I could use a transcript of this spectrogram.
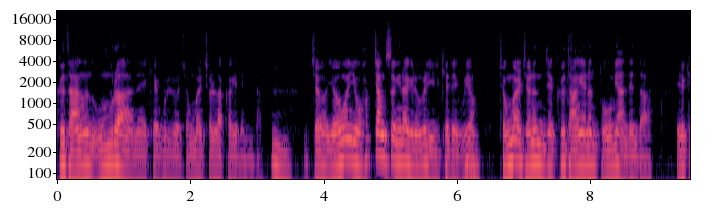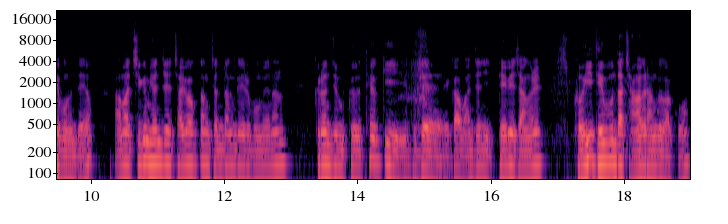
그 당은 우물안의 개구리로 정말 전락하게 됩니다. 음. 저 영원히 확장성이나 이런 걸 잃게 되고요. 음. 정말 저는 이제 그 당에는 도움이 안 된다 이렇게 보는데요. 아마 지금 현재 자유한국당 전당대회를 보면은 그런 좀 그 태극기 부대가 완전히 대회장을 거의 대부분 다 장악을 한 것 같고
